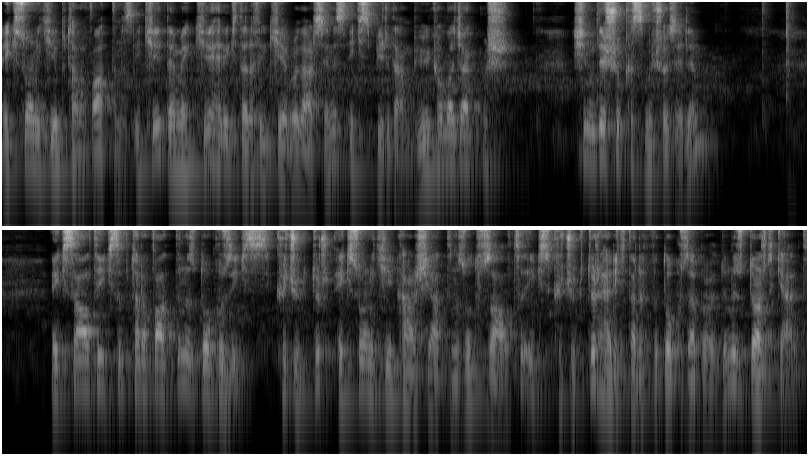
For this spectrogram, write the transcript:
Eksi 12'yi bu tarafa attınız 2. Demek ki her iki tarafı 2'ye bölerseniz x birden büyük olacakmış. Şimdi de şu kısmı çözelim. Eksi 6x'i bu tarafa attınız 9x küçüktür. Eksi 12'yi karşıya attınız 36 x küçüktür. Her iki tarafı 9'a böldünüz 4 geldi.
